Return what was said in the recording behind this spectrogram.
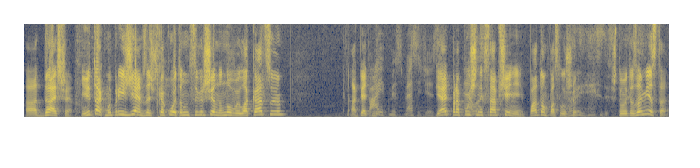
а, дальше. Итак, мы приезжаем, значит, в какую-то ну, совершенно новую локацию. Опять пять пропущенных сообщений. Потом послушай. Что это за место?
